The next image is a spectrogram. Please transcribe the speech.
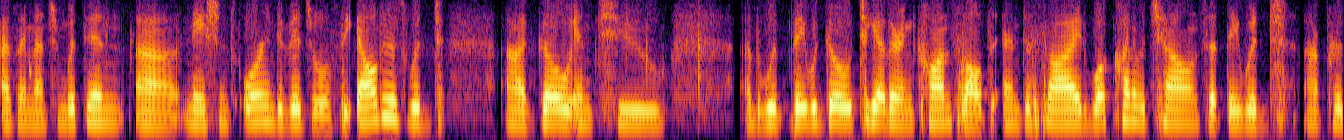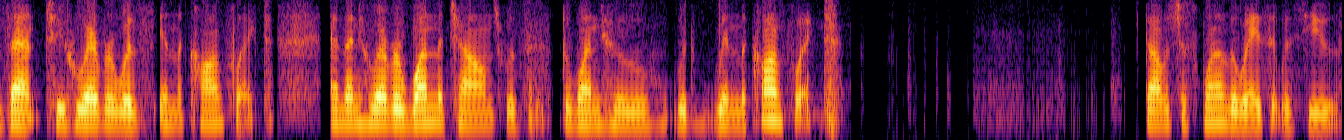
as I mentioned, within uh, nations or individuals, the elders would uh, go into uh, they would go together and consult and decide what kind of a challenge that they would uh, present to whoever was in the conflict. And then whoever won the challenge was the one who would win the conflict. That was just one of the ways it was used.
